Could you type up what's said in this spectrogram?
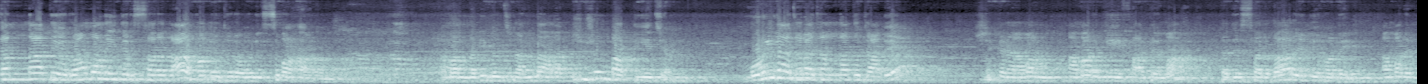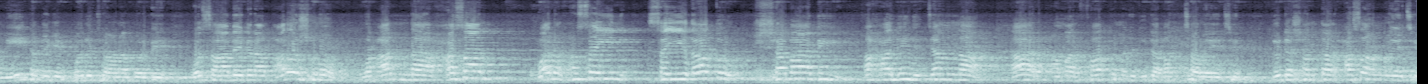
জান্নাতে রমণীদের সরদার হবে সুবহানাল্লাহ। আমার নবী বলছেন, আল্লাহ আমাকে সুসংবাদ দিয়েছেন। মহিলা যারা জান্নাতে যাবে, সেখানে আমার আমার মেয়ে ফাতেমা, তাদের সরদার এমনি হবে। আমার মেয়ে তাদেরকে পরিচালনা করবে। ও সাহাবেকরাম আরও শোনো, ও আন্না হাসান ওয়াল হুসাইন সাইয়্যিদাতু শাবাবি আহলিল জান্নাহ। আর আমার ফাতেমা যে দুটা বাচ্চা রয়েছে, দুইটা সন্তান হাসান রয়েছে,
